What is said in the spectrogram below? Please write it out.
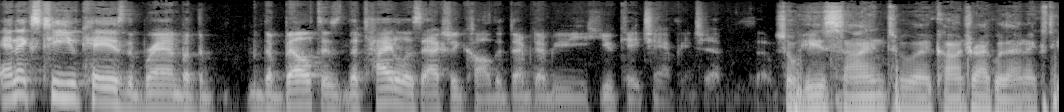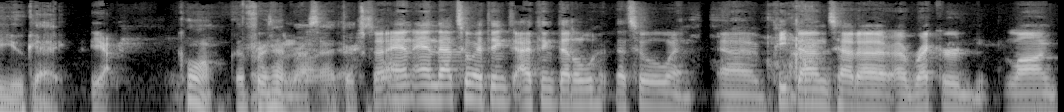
NXT UK is the brand, but the the belt is the title is actually called the WWE UK Championship. So so he's signed to a contract with NXT UK. Yeah. cool, good for he's him. been man. wrestling there. That's So cool. and and that's who I think I think that'll that's who will win. Uh, Pete Dunne's had a, a record long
